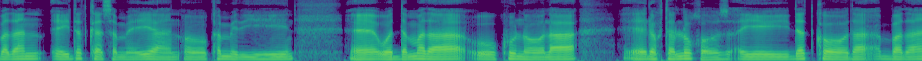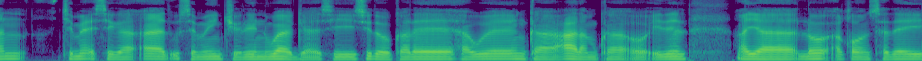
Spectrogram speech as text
badan ay dadka sameeyaan oo ka mid yihiin waddamada uu ku noolaa dor lucos ayay dadkooda badan jimicsiga aad u samayn jirin waagaasi. Sidoo kale haweenka caalamka oo idil ayaa loo aqoonsaday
